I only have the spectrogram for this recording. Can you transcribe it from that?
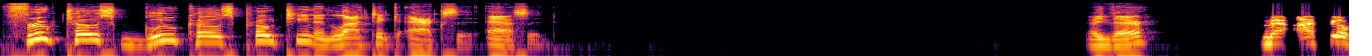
fructose, glucose, protein, and lactic acid. Acid. Are you there? Man, I feel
